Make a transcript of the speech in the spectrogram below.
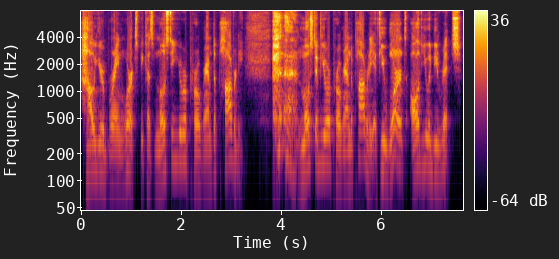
how your brain works because most of you are programmed to poverty. most of you are programmed to poverty. If you weren't, all of you would be rich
